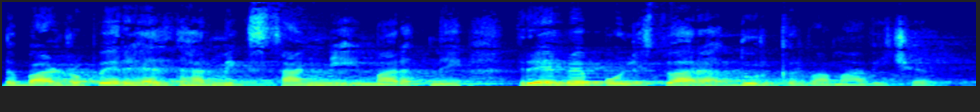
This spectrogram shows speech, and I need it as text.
દબાણરૂપે રહેલ ધાર્મિક સ્થાનની ઇમારતને રેલવે પોલીસ દ્વારા દૂર કરવામાં આવી છે.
